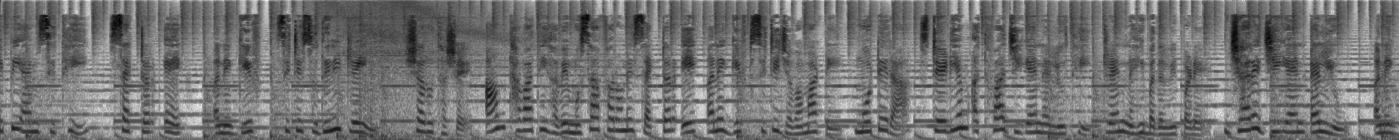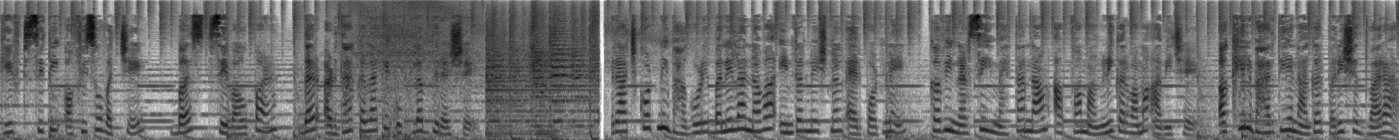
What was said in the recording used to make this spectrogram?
એપીએમસીથી સેક્ટર એક અને ગિફ્ટ સિટી સુધીની ટ્રેન શરૂ થશે. આમ થવાથી હવે મુસાફરોને સેક્ટર એક અને ગિફ્ટ સિટી જવા માટે મોટેરા, સ્ટેડિયમ અથવા જીએનએલયુ થી ટ્રેન નહીં બદલવી પડે. જ્યારે જીએનએલયુ અને ગિફ્ટ સિટી ઓફિસો વચ્ચે બસ સેવાઓ પણ દર અડધા કલાકે ઉપલબ્ધ રહેશે. રાજકોટની ભાગોળે બનેલા નવા ઇન્ટરનેશનલ એરપોર્ટને કવિ નરસિંહ મહેતા નામ આપવા માંગણી કરવામાં આવી છે. અખિલ ભારતીય નાગર પરિષદ દ્વારા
